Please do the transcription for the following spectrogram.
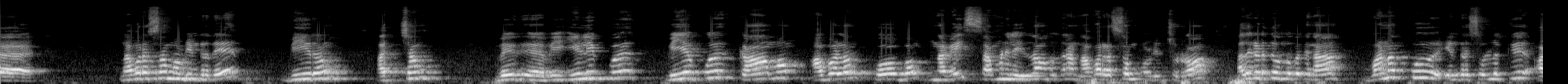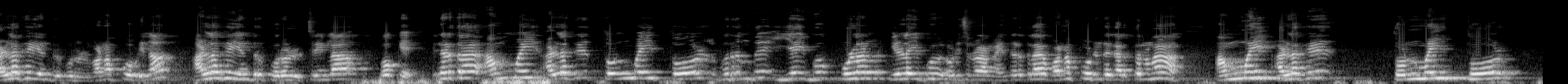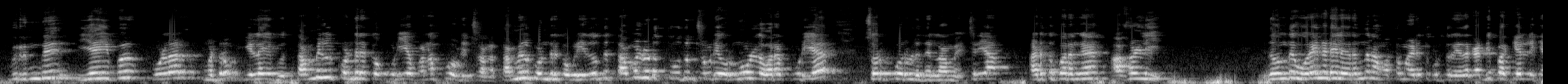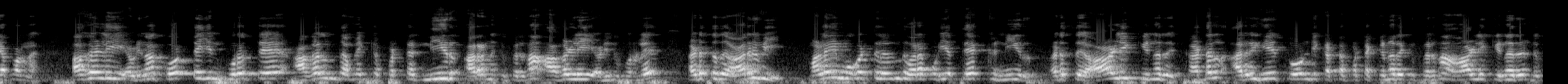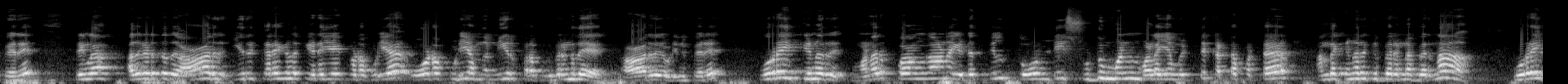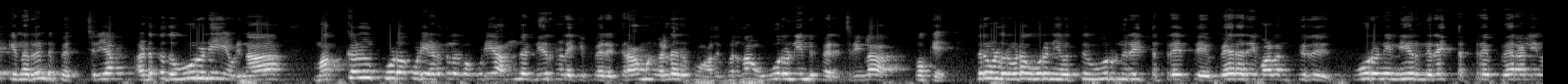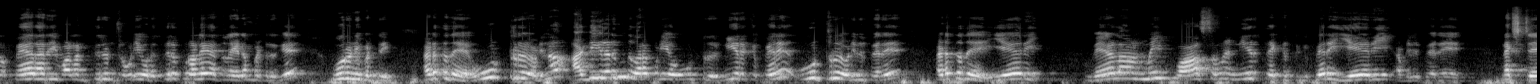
நவரசம் அப்படின்றது வீரம் அச்சம் வெகு இழிப்பு வியப்பு காமம் அவலம் கோபம் நகை சமநிலை. இதெல்லாம் வந்து பார்த்தீங்கன்னா நவரசம் அப்படின்னு சொல்றோம். அதுக்கடுத்து வந்து பார்த்தீங்கன்னா வனப்பு என்ற சொல்லுக்கு அழகு என்று பொருள். வனப்பு அப்படின்னா அழகு என்று பொருள். சரிங்களா? ஓகே. இந்த இடத்துல அம்மை அழகு தொன்மை தோல் விருந்து இயைபு புலன் இழைப்பு அப்படின்னு சொல்றாங்க. இந்த இடத்துல வனப்பு அப்படின்ற அர்த்தம் என்னன்னா அம்மை அழகு தொன்மை தோல் விருந்து இயைபு புலன் மற்றும் இழைவு. தமிழ் கொண்டிருக்கக்கூடிய வனப்பு அப்படின்னு சொல்றாங்க. தமிழ் கொண்டிருக்கக்கூடிய இது வந்து தமிழோட தூதுன்னு சொல்லக்கூடிய ஒரு நூலில் வரக்கூடிய சொற்பொருள் இது எல்லாமே. சரியா? அடுத்து பாருங்க அகழி. இது வந்து உரைநடையில இருந்து நான் மொத்தமா எடுத்து கொடுத்துருக்கேன் இதை கண்டிப்பா கேள்வி கேட்பாங்க. அகழி அப்படின்னா கோட்டையின் புறத்தே அகழ்ந்து அமைக்கப்பட்ட நீர் அரணுக்கு பேர் தான் அகழி அப்படின்னு பொருள். அடுத்தது அருவி. மலைமுகட்டிலிருந்து வரக்கூடிய தேக்கு நீர் அடுத்து ஆழி கிணறு கடல் அருகே தோண்டி கட்டப்பட்ட கிணறுக்கு பேர் தான் ஆழி கிணறுன்னு பேரு. சரிங்களா? அதுக்கு அடுத்தது ஆறு இரு கரைகளுக்கு இடையே கூடக்கூடிய ஓடக்கூடிய அந்த நீர் பரப்புக்கு பேர் என்னது? ஆறு அப்படின்னு பேரு. உரை கிணறு மணற்பாங்கான இடத்தில் தோண்டி சுடுமண் வளையமிட்டு கட்டப்பட்ட அந்த கிணறுக்கு பேர் என்ன பேருனா உரை கிணறுன்னு பேர். சரியா? அடுத்தது ஊருணி அப்படின்னா மக்கள் கூடக்கூடிய இடத்துல இருக்கக்கூடிய அந்த நீர்நிலைக்கு பேர் கிராமங்கள்ல இருக்கும். அதுக்கு பேர் தான் ஊரணின்னு பேரு சரிங்களா? ஓகே. திருவள்ளுவர் கூட ஊரணி வத்து ஊர் நிறைத்தற்றே பேரறிவாளன் திரு ஊரணி நீர் நிறைத்தற்றே பேரறி பேரறிவாளன் திருன்றக்கூடிய ஒரு திருக்குறளே அதுல இடம்பெற்றிருக்கு. ஊரணி பற்றி. அடுத்தது ஊற்று அப்படின்னா அடியிலிருந்து வரக்கூடிய ஊற்று நீருக்கு பேரு ஊற்று அப்படின்னு பேரு. அடுத்தது ஏரி. வேளாண்மை பாசன நீர்த்தேக்கத்துக்கு பேரு ஏரி அப்படின்னு பேரு. நெக்ஸ்ட்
